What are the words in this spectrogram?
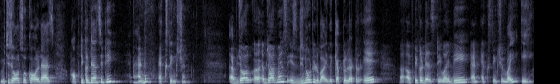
which is also called as optical density and extinction. Absor uh, absorbance is denoted by the capital letter A Uh, optical density by d and extinction by e.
